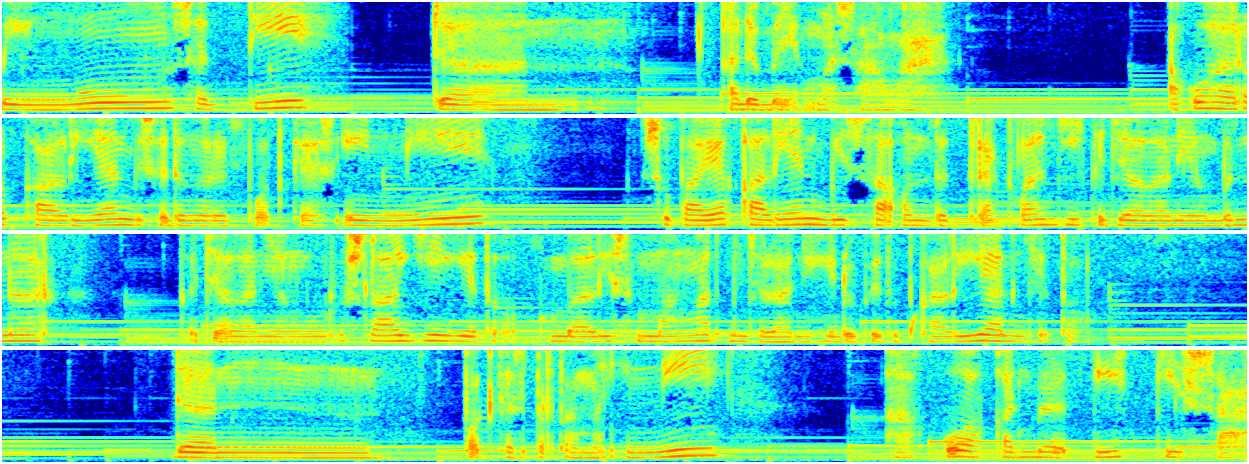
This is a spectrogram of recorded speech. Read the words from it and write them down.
bingung, sedih, dan ada banyak masalah. Aku harap kalian bisa dengerin podcast ini supaya kalian bisa on the track lagi ke jalan yang benar, ke jalan yang lurus lagi gitu, kembali semangat menjalani hidup-hidup kalian gitu. Dan podcast pertama ini aku akan bagi kisah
